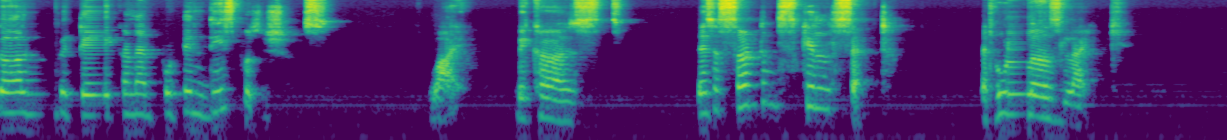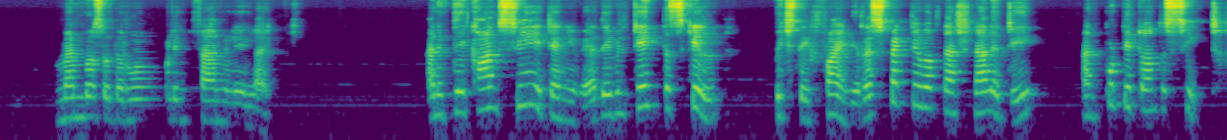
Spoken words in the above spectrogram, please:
Girl be taken and put in these positions. Why? Because there's a certain skill set that rulers like, members of the ruling family like. And if they can't see it anywhere, they will take the skill which they find, irrespective of nationality, and put it on the seat.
